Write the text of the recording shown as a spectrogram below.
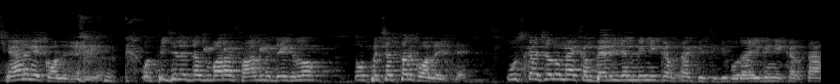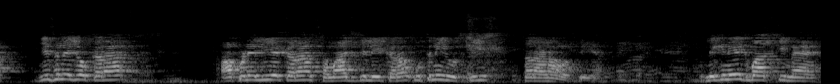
छियानवे कॉलेज दिए। और पिछले दस बारह साल में देख लो तो पचहत्तर कॉलेज थे। उसका चलो मैं कंपैरिजन भी नहीं करता, किसी की बुराई भी नहीं करता। जिसने जो करा अपने लिए करा, समाज के लिए करा, उतनी उसकी सराहना होती है। लेकिन एक बात की मैं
